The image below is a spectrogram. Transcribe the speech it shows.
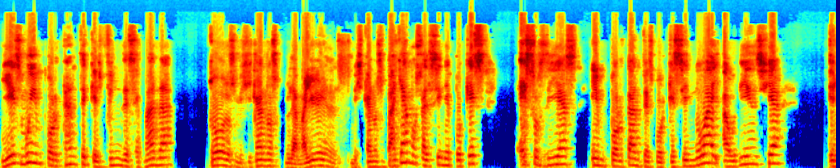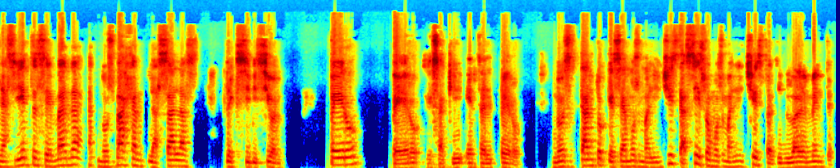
y es muy importante que el fin de semana todos los mexicanos, la mayoría de los mexicanos, vayamos al cine porque es esos días importantes, porque si no hay audiencia, en la siguiente semana nos bajan las salas de exhibición. Pero, pero, es aquí entra el pero. No es tanto que seamos malinchistas, sí somos malinchistas, indudablemente.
